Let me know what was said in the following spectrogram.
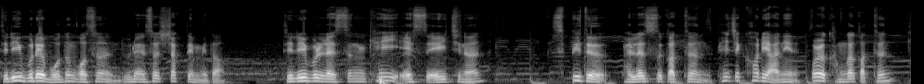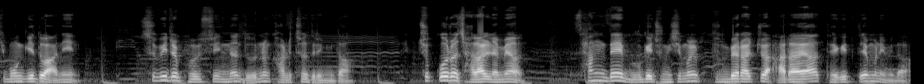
드리블의 모든 것은 눈에서 시작됩니다. 드리블 레슨 KSH는 스피드, 밸런스 같은 피지컬이 아닌 볼 감각 같은 기본기도 아닌 수비를 볼 수 있는 눈을 가르쳐 드립니다. 축구를 잘하려면 상대 무게 중심을 분별할 줄 알아야 되기 때문입니다.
